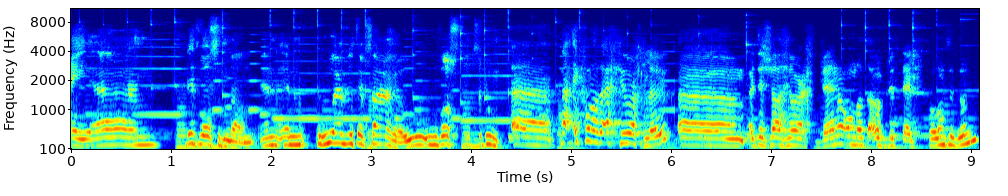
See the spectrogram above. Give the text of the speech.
Hey, ehm, dit was hem dan. En, en hoe hebben we het ervaren? Hoe, hoe was het om te doen? Eh, nou, ik vond het echt heel erg leuk. Ehm, het is wel heel erg wennen om dat over de telefoon te doen.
